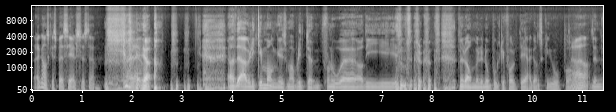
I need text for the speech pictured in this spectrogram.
det er et ganske spesielt system. ja. ja. Det er vel ikke mange som har blitt dømt for noe av de Når du anmelder noen politifolk. De er ganske gode på ja, den,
